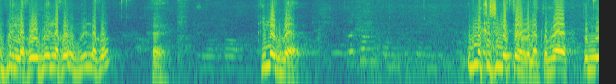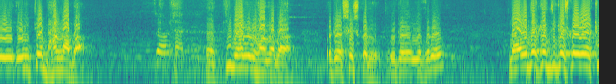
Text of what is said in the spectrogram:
উপরে লেখো উপরে লেখো উপরে লেখো হ্যাঁ। কি লিখবে? ওগুলো কিছু লিখতে হবে না। তোমরা তুমি এইটা ভাঙাবা। হ্যাঁ, কীভাবে ভাঙাবা? ওটা শেষ করো ওটা ইয়ে করো। না ওদেরকে জিজ্ঞেস করো কি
